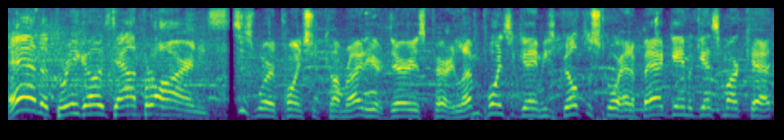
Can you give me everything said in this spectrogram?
And the three goes down for Ahrens. This is where a point should come right here. Darius Perry, 11 points a game. He's built to score. Had a bad game against Marquette.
